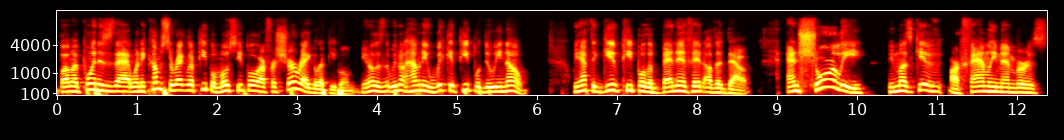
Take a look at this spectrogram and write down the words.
But my point is that when it comes to regular people, most people are for sure regular people. You know, we don't have any wicked people, do we know? We have to give people the benefit of the doubt. And surely we must give our family members,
